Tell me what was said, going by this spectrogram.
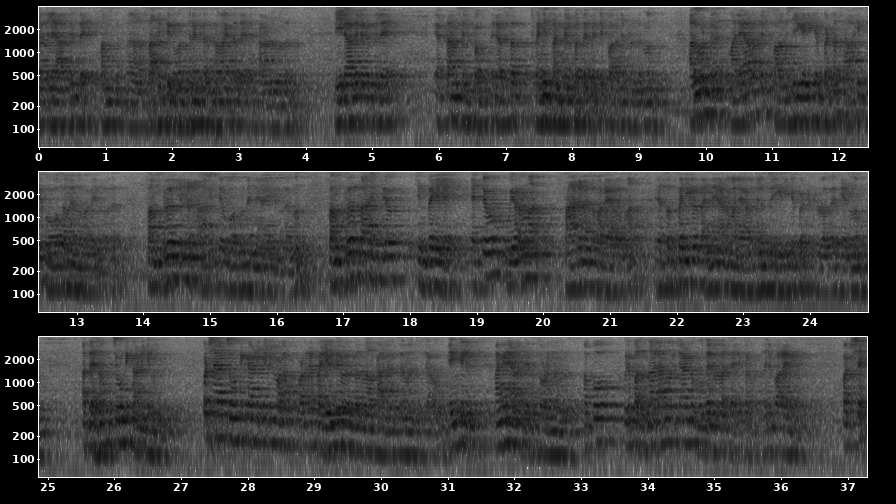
കേരളത്തിലെ ആദ്യത്തെ സംസ്കൃത സാഹിത്യ വിമർശന ഗ്രന്ഥമായിട്ട് അദ്ദേഹം കാണുന്നത്. ലീലാതിലകത്തിലെ എട്ടാം ശില്പം രസധ്വനി സങ്കല്പത്തെ പറ്റി പറഞ്ഞിട്ടുണ്ടെന്നും അതുകൊണ്ട് മലയാളത്തിൽ സ്വാംശീകരിക്കപ്പെട്ട സാഹിത്യബോധം എന്ന് പറയുന്നത് സംസ്കൃതത്തിന്റെ സാഹിത്യബോധം തന്നെയായിരുന്നതെന്നും സംസ്കൃത സാഹിത്യ ചിന്തയിലെ ഏറ്റവും ഉയർന്ന സ്ഥാനം എന്ന് പറയാവുന്ന രസധ്വനികൾ തന്നെയാണ് മലയാളത്തിൽ സ്വീകരിക്കപ്പെട്ടിട്ടുള്ളത് എന്നും അദ്ദേഹം ചൂണ്ടിക്കാണിക്കുന്നുണ്ട്. പക്ഷെ ആ ചൂണ്ടിക്കാണിക്കലിൽ വളരെ വളരെ പരിമിതികളുണ്ടെന്ന് നമുക്ക് ആലോചിച്ചാൽ മനസ്സിലാവും. എങ്കിലും അങ്ങനെയാണ് അദ്ദേഹം തുടങ്ങുന്നത്. അപ്പോൾ ഒരു പതിനാലാം നൂറ്റാണ്ട് മുതലുള്ള ചരിത്രം അതിന് പറയുന്നത് പക്ഷേ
